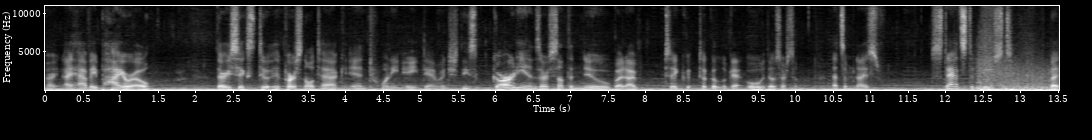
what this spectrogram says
Alright, I have a pyro. 36 to uh, personal attack and 28 damage. These guardians are something new, but I've take, took a look at. Oh, those are some. That's some nice stats to boost. But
